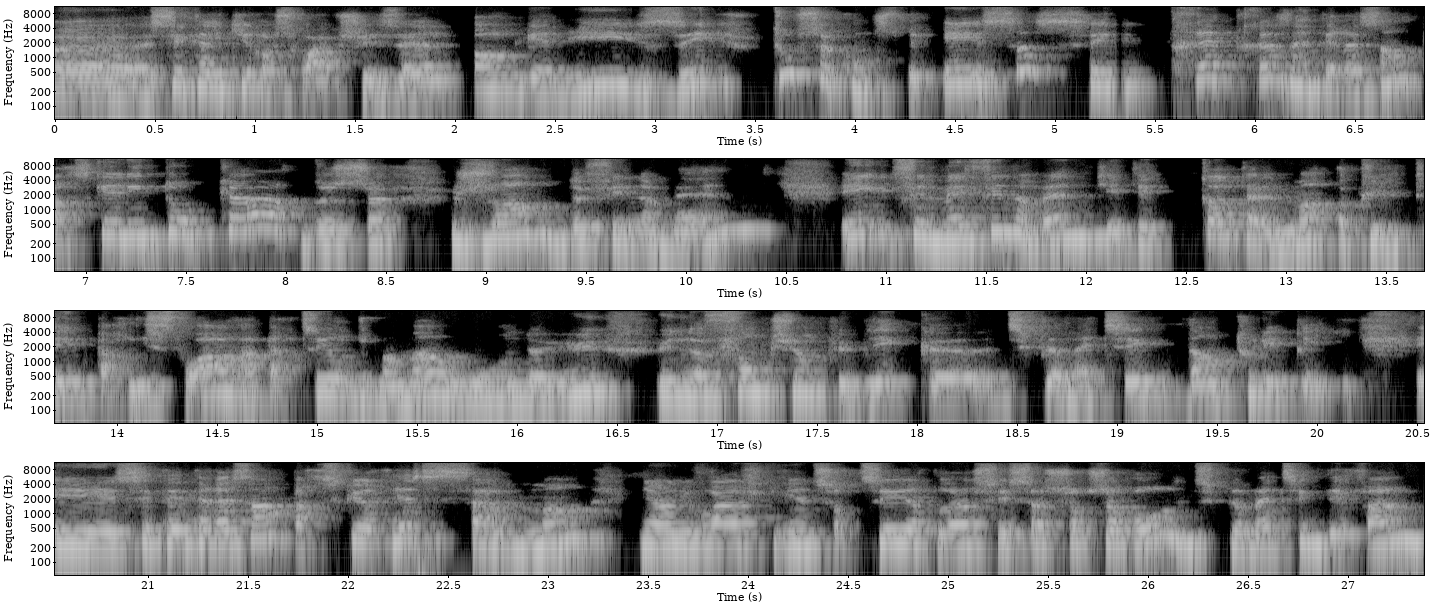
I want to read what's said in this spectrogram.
Euh, c'est elles qui reçoivent chez elles, organisent et tout se construit. Et ça, c'est très, très intéressant parce qu'elle est au cœur de ce genre de phénomène et mais phénomène qui était totalement occulté par l'histoire à partir du moment où on a eu une fonction publique euh, diplomatique dans tous les pays. Et c'est intéressant parce que récemment, il y a un ouvrage qui vient de sortir, là, c'est ça, sur ce rôle diplomatique des femmes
